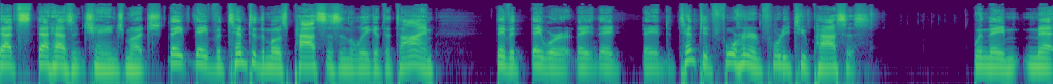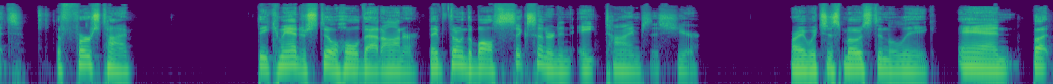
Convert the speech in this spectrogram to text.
that's that hasn't changed much. They they've attempted the most passes in the league at the time. They've they were they they they had attempted 442 passes when they met the first time. The Commanders still hold that honor. They've thrown the ball 608 times this year. All right, which is most in the league. And but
